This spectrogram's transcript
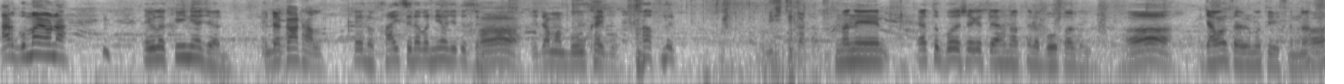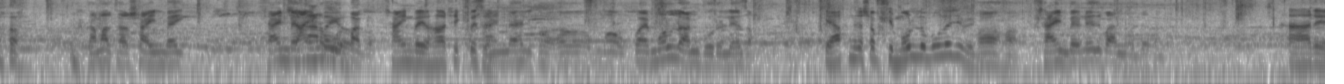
আর ঘুমায়ও না। এগুলো কি নিয়ে যান। এটা কাঁঠাল। কেন? খাইছেন আবার নিয়ে যেতেছেন? হ্যাঁ এটা আমার বউ খাইবো। আপনার মিষ্টি কাঁঠাল মানে এত বয়স হয়ে গেছে এখন আপনারা বউ পাগল? হ্যাঁ। জামাল সাহেবের মতো গেছেন না? হ্যাঁ। জামাল স্যার শাহিন ভাই। শাহিন ভাই শাহিন ভাই পাগল। শাহিন ভাই হ্যাঁ ঠিক কইছেন। শাহিন ভাই খালি কয় মরলো আমি বউরে লিয়ে যাব। কে আপনারা সব কি মূল্য বলে যাবেন? হ্যাঁ হ্যাঁ। শাহিন ভাই লিয়ে যাব আমি বলে যাব। আরে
